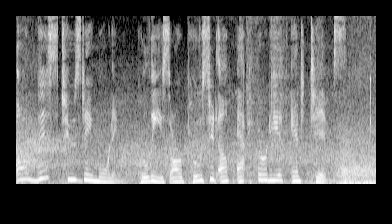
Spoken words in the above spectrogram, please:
On this Tuesday morning, police are posted up at 30th and Tibbs.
